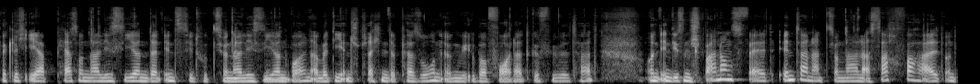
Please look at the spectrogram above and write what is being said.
wirklich eher personalisieren, denn institutionalisieren mhm. wollen, aber die entsprechende Person irgendwie überfordert gefühlt hat. Und in diesem Spannungsfeld internationaler Sachverhalt und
